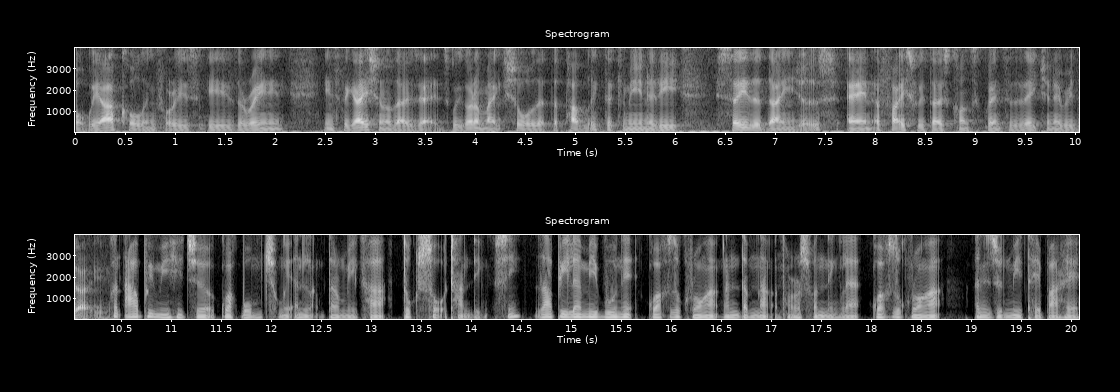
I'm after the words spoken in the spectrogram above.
What we are calling for is, is the reinstigation of those ads. We've got to make sure that the public, the community, see the dangers and are faced with those consequences each and every day. kan abui mi hi chu kwak bom chunge an lang tar mi kha tuk so thanding si. Zapi la mi bu ne kwak zuk ronga ngan dam nak an hor swan ning la kwak zuk ronga an zun mi thai par he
